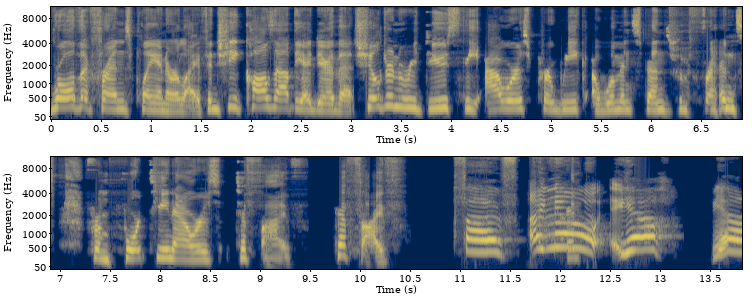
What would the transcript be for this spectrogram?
role that friends play in her life. And she calls out the idea that children reduce the hours per week a woman spends with friends from 14 hours to five. To five. five i know yeah yeah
